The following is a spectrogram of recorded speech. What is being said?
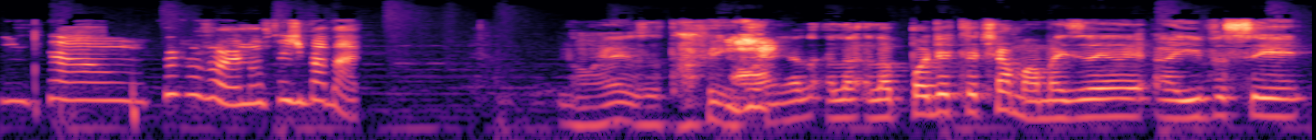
Então, por favor, não seja babaca. Não é exatamente. É. Ela, ela, ela, pode até te amar, mas é, aí você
